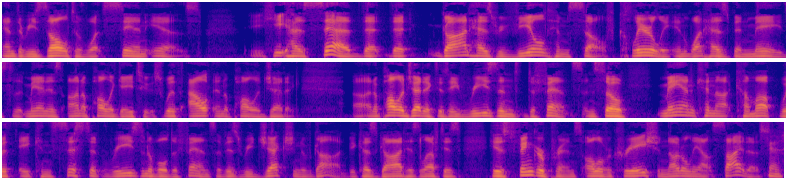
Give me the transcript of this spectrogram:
and the result of what sin is. He has said that, that God has revealed himself clearly in what has been made, so that man is anapologetos, without an apologetic. Uh, an apologetic is a reasoned defense. And so man cannot come up with a consistent, reasonable defense of his rejection of God because God has left his, his fingerprints all over creation, not only outside us, yes.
